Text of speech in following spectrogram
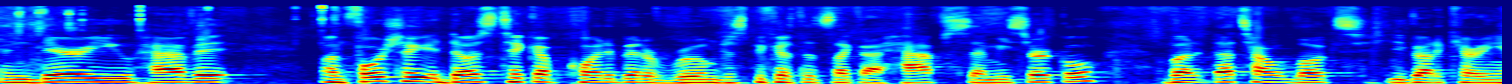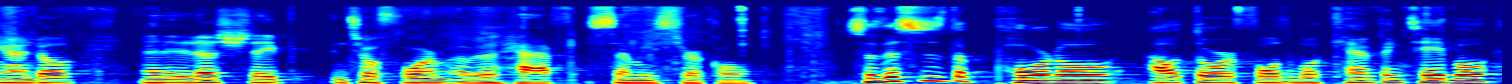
And there you have it. Unfortunately, it does take up quite a bit of room just because it's like a half semicircle, but that's how it looks. You've got a carrying handle and it does shape into a form of a half semicircle. So this is the Portal outdoor foldable camping table.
